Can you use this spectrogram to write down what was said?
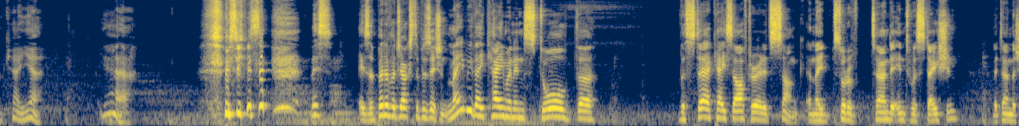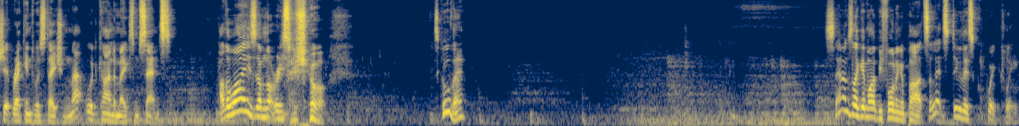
Okay, yeah. Yeah. this is a bit of a juxtaposition. Maybe they came and installed the the staircase after it had sunk, and they sort of turned it into a station. They turned the shipwreck into a station. That would kind of make some sense. Otherwise, I'm not really so sure. It's cool, though. Sounds like it might be falling apart, so let's do this quickly.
